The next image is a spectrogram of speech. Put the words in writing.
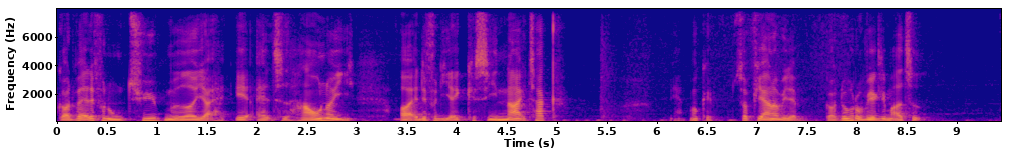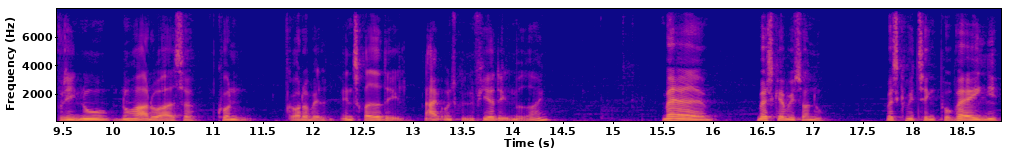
Godt, hvad er det for nogle type møder, jeg altid havner i? Og er det, fordi jeg ikke kan sige nej tak? Ja, okay så fjerner vi det. Godt, nu har du virkelig meget tid. Fordi nu, nu har du altså kun godt og vel en tredjedel, nej undskyld, en fjerdedel møder, ikke? Hvad, hvad skal vi så nu? Hvad skal vi tænke på? Hvad er egentlig,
